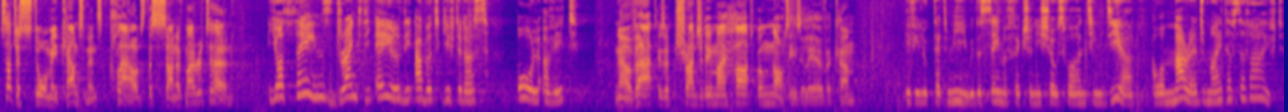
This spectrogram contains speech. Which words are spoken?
Such a stormy countenance clouds the sun of my return. Your thanes drank the ale the abbot gifted us. All of it. Now that is a tragedy my heart will not easily overcome. If he looked at me with the same affection he shows for hunting deer, our marriage might have survived.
